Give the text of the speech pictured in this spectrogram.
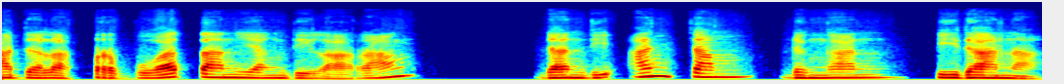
adalah perbuatan yang dilarang dan diancam dengan pidana.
